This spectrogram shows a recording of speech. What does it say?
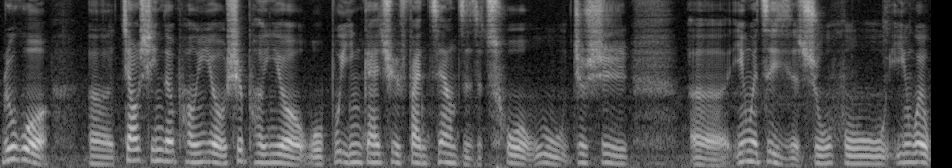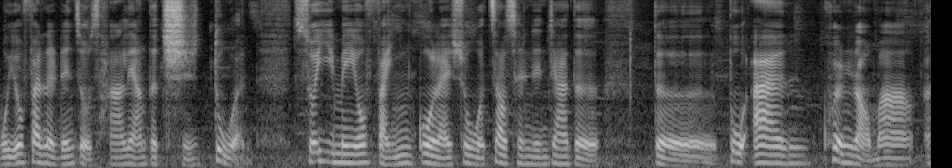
如果呃交心的朋友是朋友，我不应该去犯这样子的错误，就是。呃，因为自己的疏忽，因为我又犯了人走茶凉的迟钝，所以没有反应过来，说我造成人家的的不安困扰吗？呃，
